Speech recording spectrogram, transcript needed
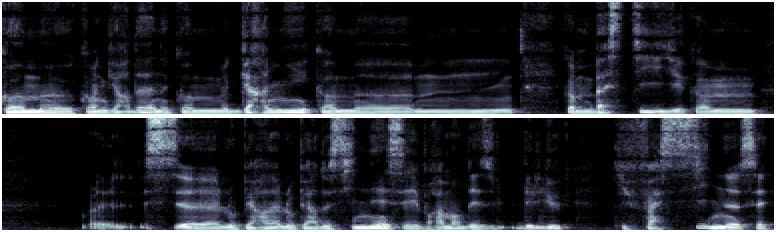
comme euh, Covent Garden, comme Garnier, comme, euh, comme Bastille, comme euh, l'opéra, l'opéra de Sydney, c'est vraiment des, des, lieux qui fascinent, c'est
